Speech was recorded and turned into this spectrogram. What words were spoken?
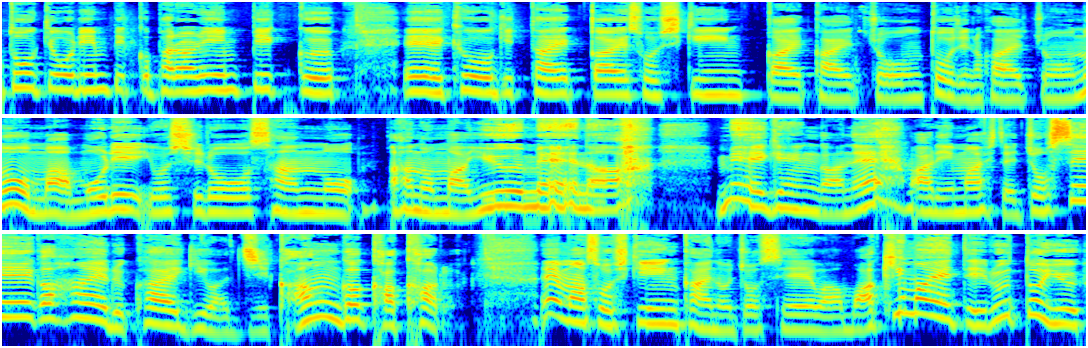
東京オリンピック・パラリンピック、えー、競技大会組織委員会会長の、当時の会長の、まあ、森喜朗さんの、あの、まあ、有名な 名言がね、ありまして、女性が入る会議は時間がかかる。で、まあ、組織委員会の女性はわきまえているという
